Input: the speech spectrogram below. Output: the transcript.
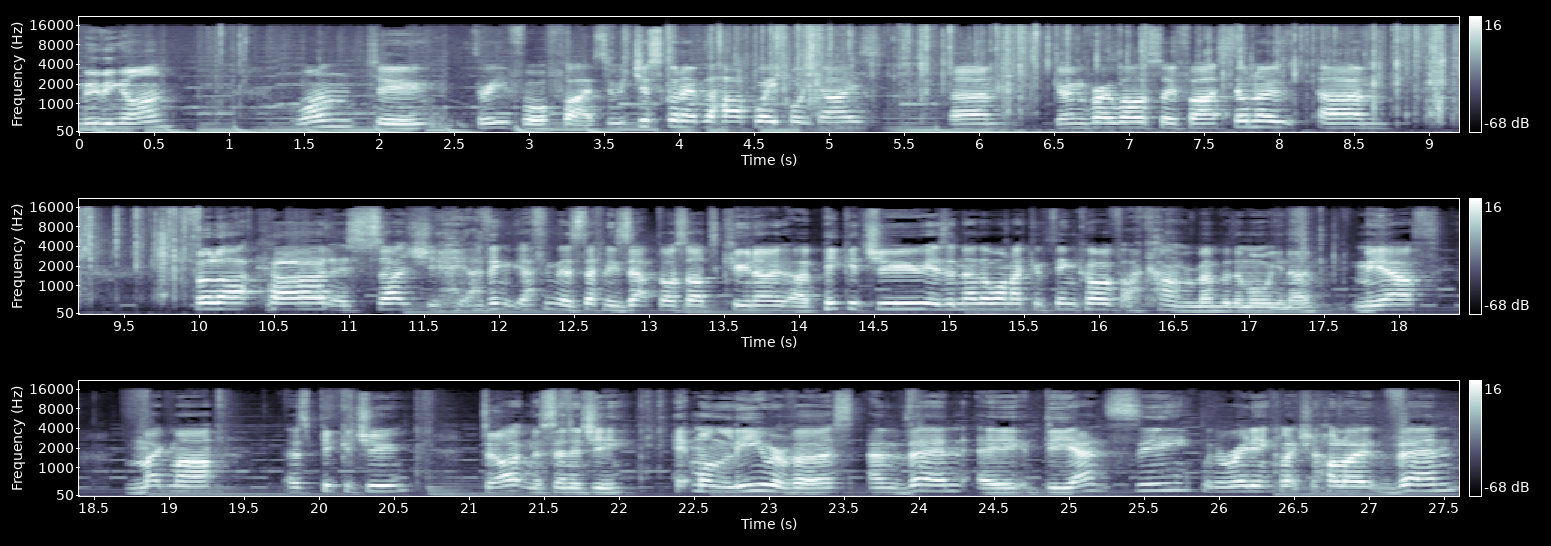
Moving on. One, two, three, four, five. So we've just gone over the halfway point, guys. Um, going very well so far. Still no um, full art card as such. I think I think there's definitely Zapdos, Articuno. Uh, Pikachu is another one I can think of. I can't remember them all, you know. Meowth, Magmar as Pikachu, Darkness Energy, Hitmonlee Reverse, and then a Diancie with a Radiant Collection Holo, then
